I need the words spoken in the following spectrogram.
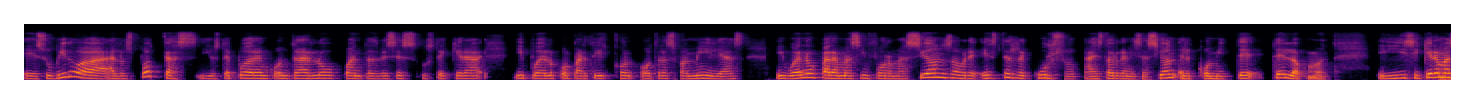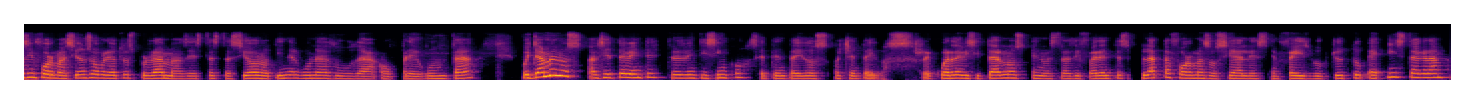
eh, subido a, los podcasts y usted podrá encontrarlo cuantas veces usted quiera y poderlo compartir con otras familias. Y bueno, para más información sobre este recurso a esta organización, el Comité de Lockmont. Y si quiere más información sobre otros programas de esta estación o tiene alguna duda o pregunta, pues llámenos al 720-325-7282. Recuerde visitarnos en nuestras diferentes plataformas sociales en Facebook, YouTube e Instagram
